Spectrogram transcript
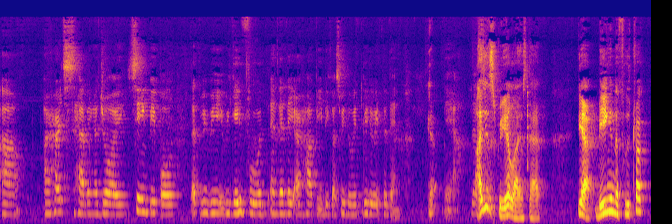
uh, our hearts having a joy seeing people that we, we we gave food and then they are happy because we do it we do it to them. Yeah. Yeah. I just realized that, yeah, being in the food truck,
